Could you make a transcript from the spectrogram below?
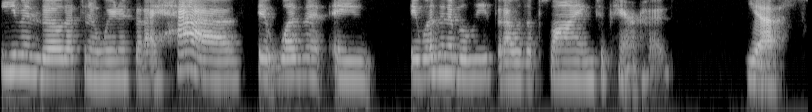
even though that's an awareness that I have, it wasn't a it wasn't a belief that I was applying to parenthood. Yes.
